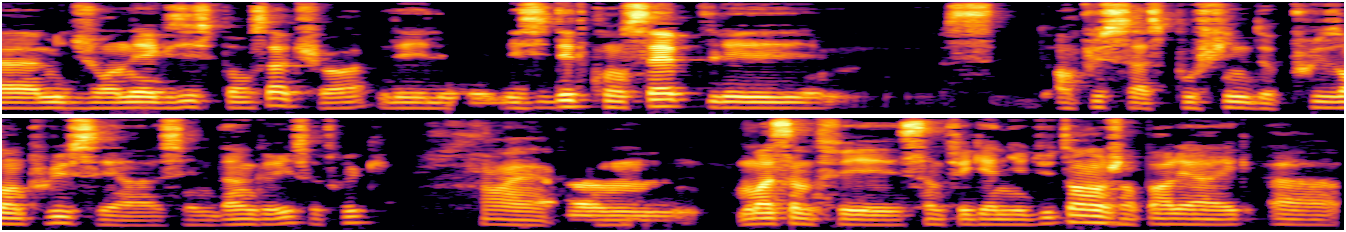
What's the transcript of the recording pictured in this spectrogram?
euh Midjourney existe pour ça, tu vois. Les, les, idées de concept, les. En plus, ça se peaufine de plus en plus, c'est une dinguerie ce truc. Ouais. moi, ça me fait ça me fait gagner du temps. J'en parlais avec à,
